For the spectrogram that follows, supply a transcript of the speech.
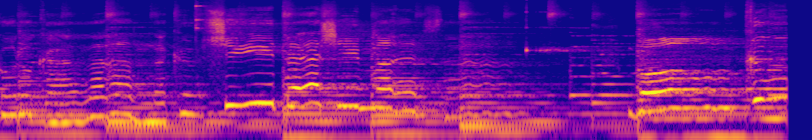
心からなくしてしまえさ。僕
